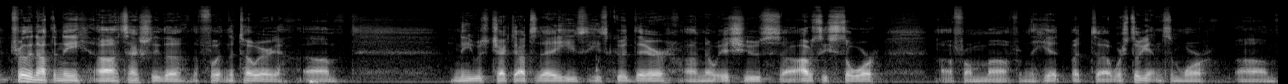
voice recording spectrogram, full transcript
It's really not the knee. Uh, it's actually the, the foot and the toe area. Um, knee was checked out today. He's he's good there. Uh, no issues. Uh, obviously sore uh, from uh, from the hit, but uh, we're still getting some more um,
